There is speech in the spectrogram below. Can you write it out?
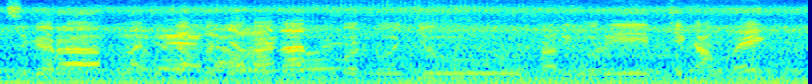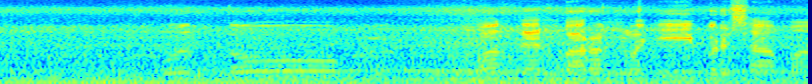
segera melanjutkan perjalanan menuju Kaliurip Cikampek untuk konten bareng lagi bersama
